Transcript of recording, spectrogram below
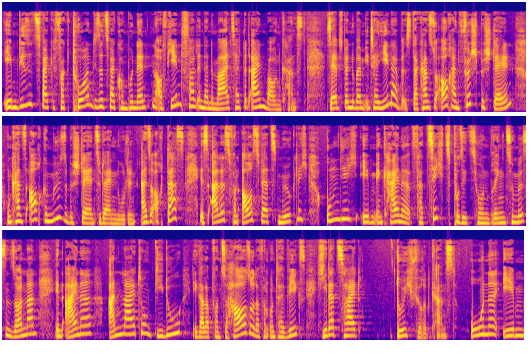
eben diese zwei Faktoren, diese zwei Komponenten auf jeden Fall in deine Mahlzeit mit einbauen kannst. Selbst wenn du beim Italiener bist, da kannst du auch einen Fisch bestellen und kannst auch Gemüse bestellen zu deinen Nudeln. Also auch das ist alles von auswärts möglich, um dich eben in keine Verzichtsposition bringen zu müssen, sondern in eine Anleitung, die du, egal ob von zu Hause oder von unterwegs jederzeit durchführen kannst, ohne eben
